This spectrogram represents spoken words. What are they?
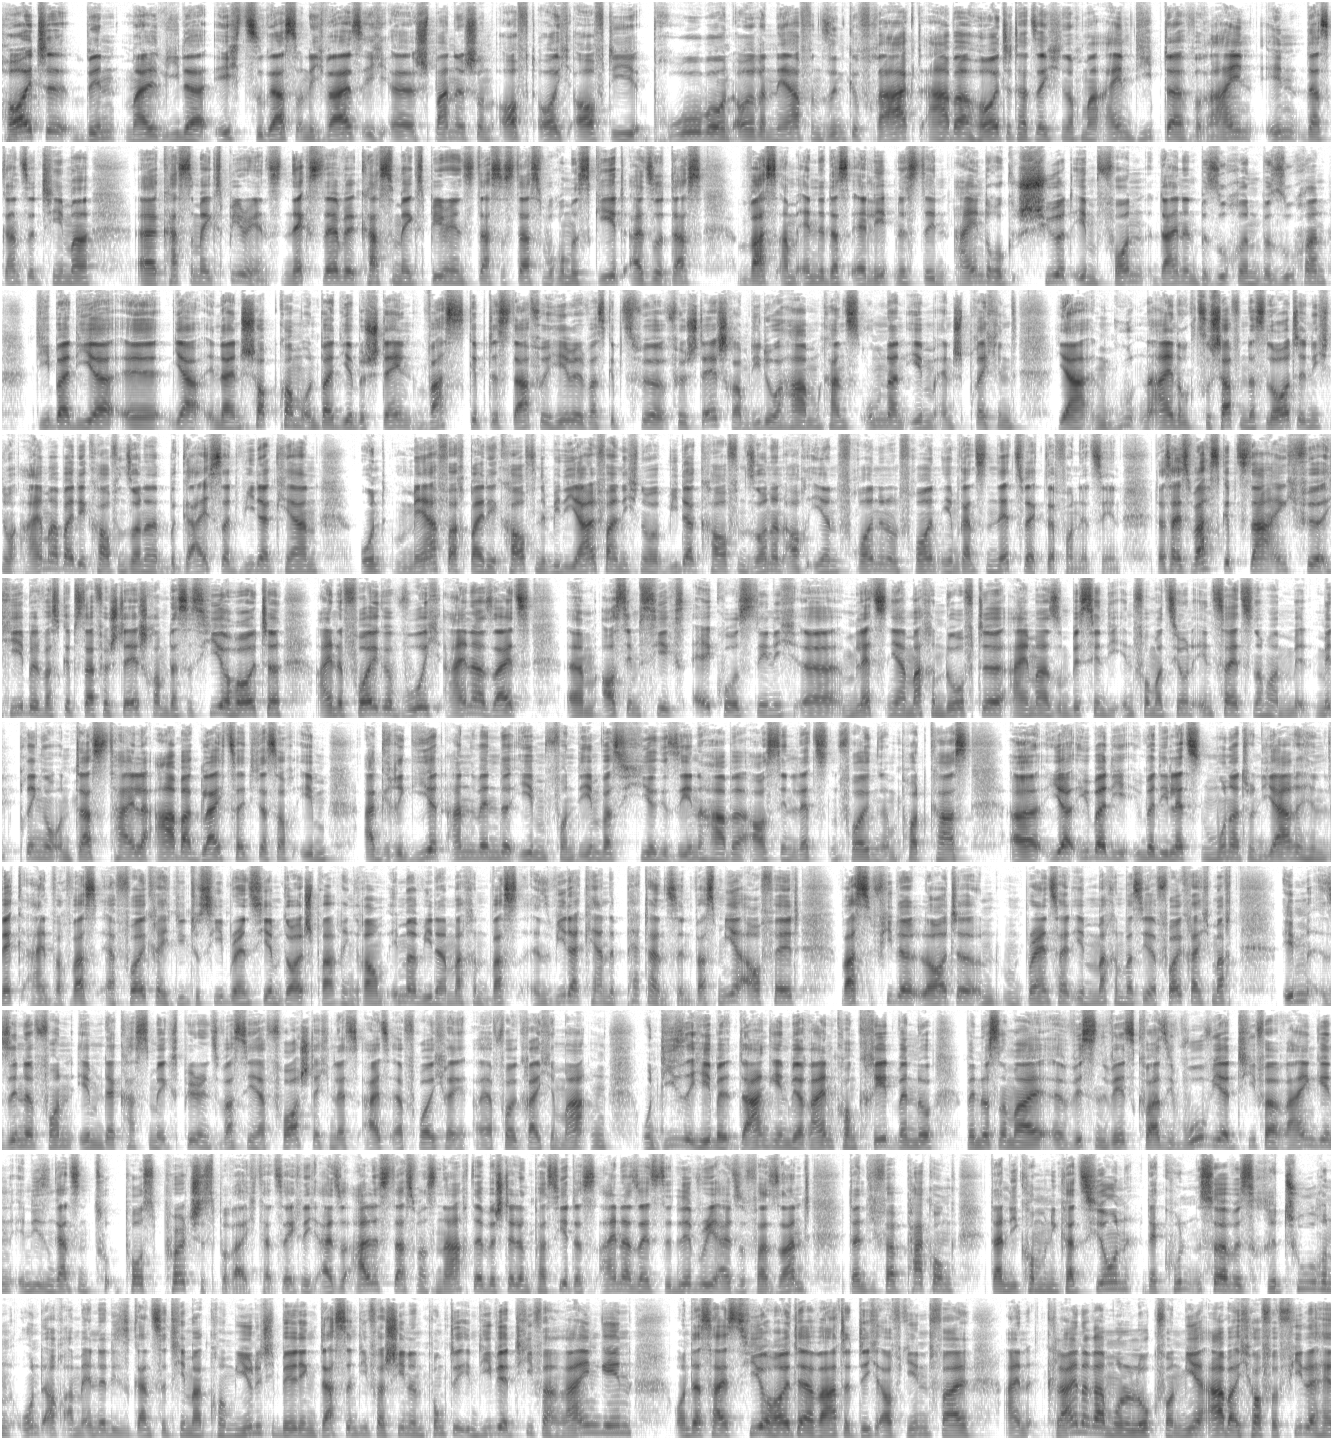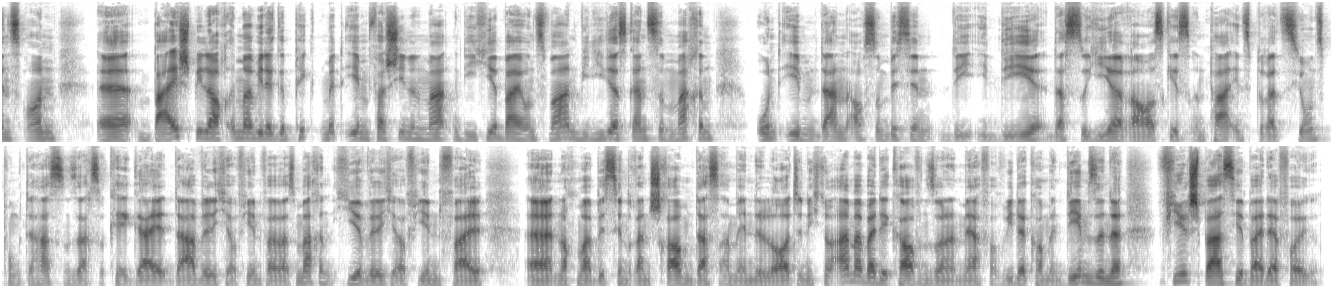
Heute bin mal wieder ich zu Gast und ich weiß, ich äh, spanne schon oft euch auf die Probe und eure Nerven sind gefragt, aber heute tatsächlich nochmal ein Deep Dive rein in das ganze Thema äh, Customer Experience. Next Level Customer Experience, das ist das, worum es geht. Also das, was am Ende das Erlebnis, den Eindruck schürt eben von deinen Besucherinnen und Besuchern, die bei dir äh, ja, in deinen Shop kommen und bei dir bestellen. Was gibt es da für Hebel, was gibt es für, für Stellschrauben, die du haben kannst, um dann eben entsprechend ja, einen guten Eindruck zu schaffen, dass Leute nicht nicht nur einmal bei dir kaufen, sondern begeistert wiederkehren und mehrfach bei dir kaufen. Im Idealfall nicht nur wieder kaufen, sondern auch ihren Freundinnen und Freunden, ihrem ganzen Netzwerk davon erzählen. Das heißt, was gibt es da eigentlich für Hebel, was gibt es da für Stellschrauben? Das ist hier heute eine Folge, wo ich einerseits ähm, aus dem CXL-Kurs, den ich äh, im letzten Jahr machen durfte, einmal so ein bisschen die Informationen, Insights nochmal mit, mitbringe und das teile, aber gleichzeitig das auch eben aggregiert anwende, eben von dem, was ich hier gesehen habe aus den letzten Folgen im Podcast, äh, ja, über die, über die letzten Monate und Jahre hinweg hinweg einfach, was erfolgreich D2C-Brands hier im deutschsprachigen Raum immer wieder machen, was wiederkehrende Patterns sind, was mir auffällt, was viele Leute und, und Brands halt eben machen, was sie erfolgreich macht, im Sinne von eben der Customer Experience, was sie hervorstechen lässt als erfolgreich, erfolgreiche Marken. Und diese Hebel, da gehen wir rein. Konkret, wenn du, wenn du es nochmal äh, wissen willst, quasi, wo wir tiefer reingehen in diesen ganzen Post-Purchase-Bereich tatsächlich. Also alles das, was nach der Bestellung passiert, das ist einerseits Delivery, also Versand, dann die Verpackung, dann die Kommunikation, der Kundenservice, Retouren Suchen und auch am Ende dieses ganze Thema Community Building. Das sind die verschiedenen Punkte, in die wir tiefer reingehen. Und das heißt, hier heute erwartet dich auf jeden Fall ein kleinerer Monolog von mir, aber ich hoffe, viele Hands-on äh, Beispiele auch immer wieder gepickt mit eben verschiedenen Marken, die hier bei uns waren, wie die das Ganze machen und eben dann auch so ein bisschen die Idee, dass du hier rausgehst und ein paar Inspirationspunkte hast und sagst, okay, geil, da will ich auf jeden Fall was machen, hier will ich auf jeden Fall äh, nochmal ein bisschen dran schrauben, dass am Ende Leute nicht nur einmal bei dir kaufen, sondern mehrfach wiederkommen. In dem Sinne, viel Spaß hier bei der Folge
